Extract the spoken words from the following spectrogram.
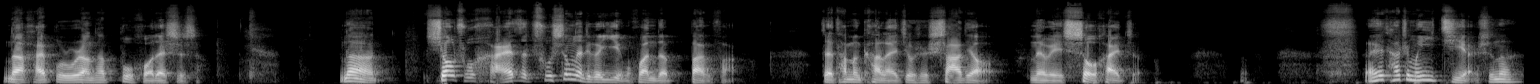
那还不如让他不活在世上。那。消除孩子出生的这个隐患的办法，在他们看来就是杀掉那位受害者。哎，他这么一解释呢，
